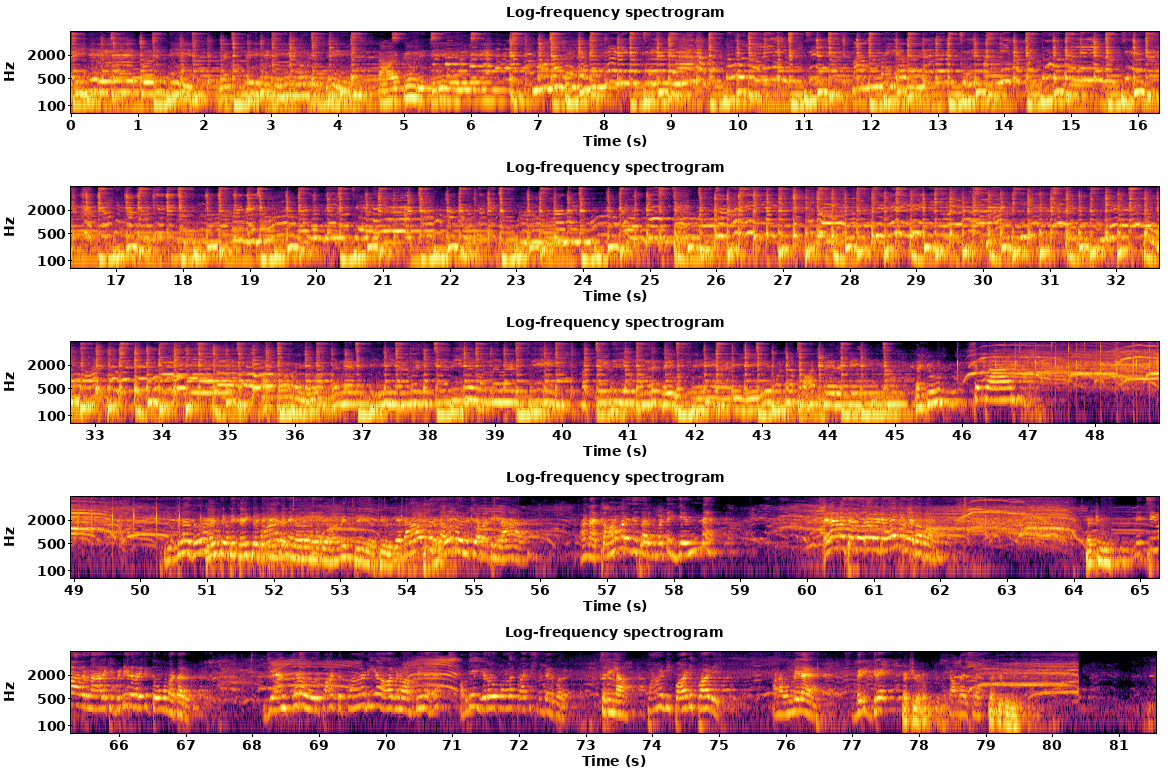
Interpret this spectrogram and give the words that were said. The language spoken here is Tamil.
அடியே இவ்வளவு தூரம் அனைத்து ஏதாவது ரசிகர்களுக்கும் சவுண்ட் வந்துச்சா பாத்தீங்களா? ஆனா காமராஜர் சாருக்கு மட்டும் என்ன? எல்லாருமே சேர்ந்து ஒரு வாட்டி ஓப்பன்ல பாப்போம் தேங்க்யூ நிச்சயமா அவர் நாளைக்கு விடியற வரைக்கும் தூங்க மாட்டாரு. என் கூட ஒரு பாட்டு பாடியே ஆகணும் அப்படின்னு அப்படியே இரவு பகல ப்ராக்டிஸ் பண்ணிட்டே இருப்பாரு. சரிங்களா? பாடி பாடி பாடி. ஆனா உண்மையில வெரி கிரேட் காமராஜ் சார்.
